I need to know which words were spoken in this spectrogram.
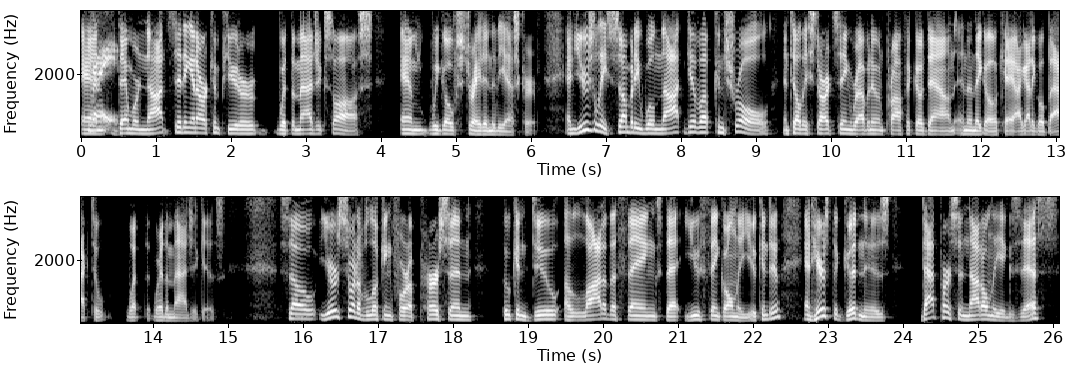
And right. then we're not sitting at our computer with the magic sauce and we go straight into the S curve. And usually somebody will not give up control until they start seeing revenue and profit go down. And then they go, okay, I got to go back to what where the magic is. So you're sort of looking for a person who can do a lot of the things that you think only you can do. And here's the good news that person not only exists,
